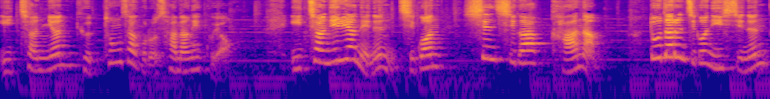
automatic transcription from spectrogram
2000년 교통사고로 사망했고요. 2001년에는 직원 신 씨가 간암, 또 다른 직원 이 씨는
